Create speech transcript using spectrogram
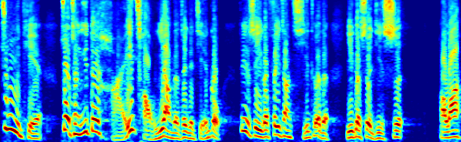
铸铁做成一堆海草一样的这个结构，这是一个非常奇特的一个设计师。好了，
